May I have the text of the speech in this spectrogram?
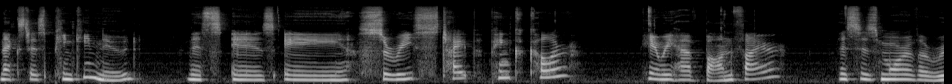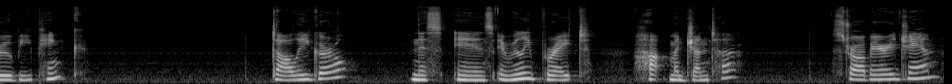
Next is Pinky Nude. This is a cerise type pink color. Here we have Bonfire. This is more of a ruby pink. Dolly Girl. This is a really bright hot magenta. Strawberry Jam.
